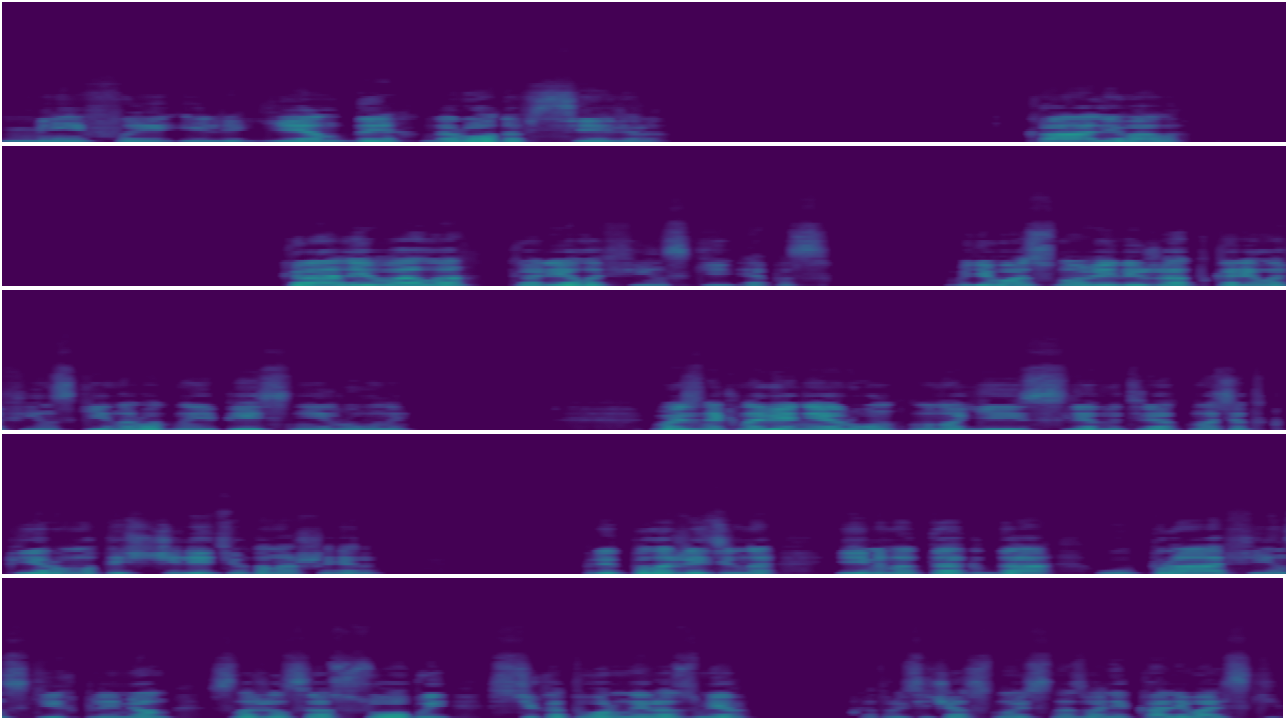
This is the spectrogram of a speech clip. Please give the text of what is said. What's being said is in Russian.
Мифы и легенды народов Севера Калевала Калевала — карело-финский эпос. В его основе лежат карело-финские народные песни и руны. Возникновение рун многие исследователи относят к первому тысячелетию до нашей эры. Предположительно, именно тогда у прафинских племен сложился особый стихотворный размер, который сейчас носит название Калевальский.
